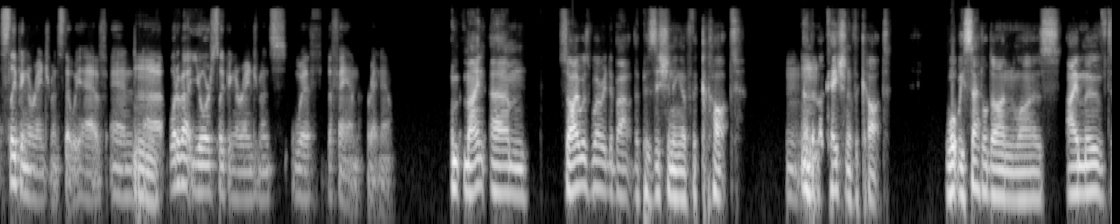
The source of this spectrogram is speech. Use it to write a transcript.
sleeping arrangements that we have. And Mm. uh, what about your sleeping arrangements with the fam right now? Mine um so i was worried about the positioning of the cot Mm. and the location of the cot what we settled on was i moved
